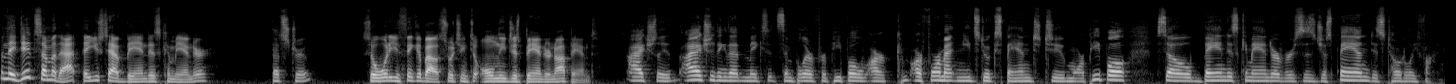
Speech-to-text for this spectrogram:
And they did some of that. They used to have band as commander. That's true. So what do you think about switching to only just band or not band? I actually, I actually think that makes it simpler for people. Our our format needs to expand to more people. So band as commander versus just band is totally fine.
